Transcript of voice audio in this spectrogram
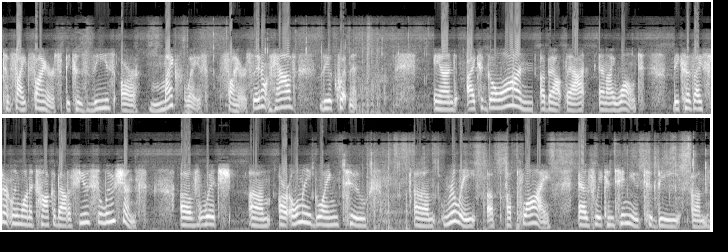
to fight fires because these are microwave fires. They don't have the equipment. And I could go on about that, and I won't, because I certainly want to talk about a few solutions of which um, are only going to um, really apply as we continue to be um,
